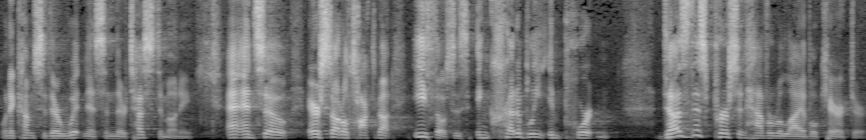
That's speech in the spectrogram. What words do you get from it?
when it comes to their witness and their testimony. And, and so Aristotle talked about ethos is incredibly important does this person have a reliable character?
